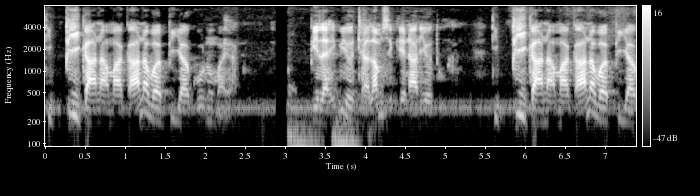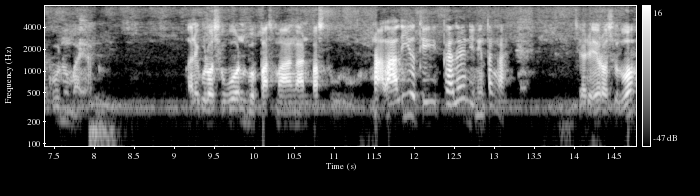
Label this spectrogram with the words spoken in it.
Bi kana makana wabi yakunu mayakun pilah itu ya dalam skenario Tuhan. Bi kana makana wabi yakunu mayakun Lalu kalau suwon pas mangan pas turu Nak lali yo dibaleni ning tengah. Jadi Rasulullah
